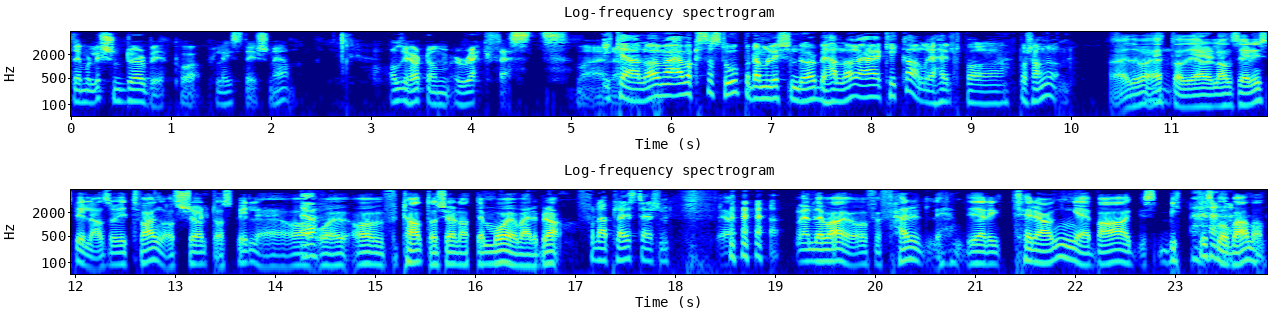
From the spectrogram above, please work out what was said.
Demolition Derby på PlayStation 1. Aldri hørt om Wreckfest. Ikke jeg heller, men jeg var ikke så stor på Demolition Derby heller. Jeg kicka aldri helt på, på sjangeren. Nei, Det var et av de her lanseringsspillene som vi tvang oss sjøl til å spille, og, Ja. og, og fortalte oss sjøl at det må jo være bra. For det er PlayStation. Men det var jo forferdelig. De der trange, bak, bitte små banene.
